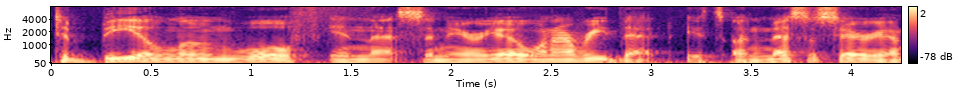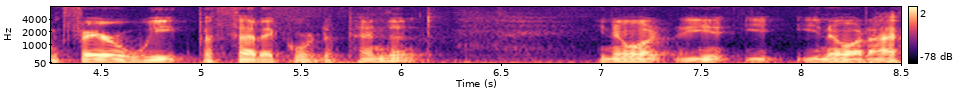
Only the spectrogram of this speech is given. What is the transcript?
to be a lone wolf in that scenario, when I read that, it's unnecessary, unfair, weak, pathetic, or dependent. You know what? You, you, you know what I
